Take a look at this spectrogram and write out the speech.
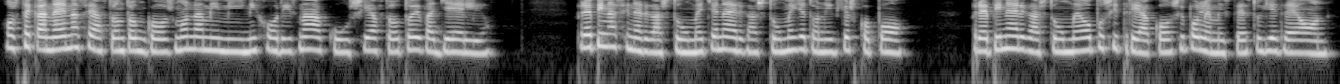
ώστε κανένας σε αυτόν τον κόσμο να μην μείνει χωρίς να ακούσει αυτό το Ευαγγέλιο. Πρέπει να συνεργαστούμε και να εργαστούμε για τον ίδιο σκοπό. Πρέπει να εργαστούμε όπως οι 300 πολεμιστές του Γεδεών.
